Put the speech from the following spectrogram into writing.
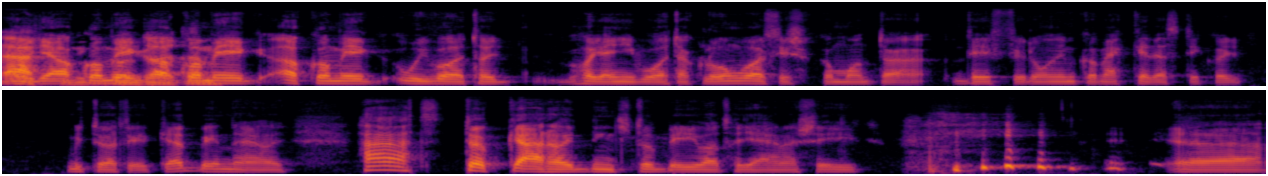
Hát, ugye akkor még, akkor, még, akkor még úgy volt, hogy, hogy ennyi volt a Clone Wars, és akkor mondta Dave Filoni, amikor megkérdezték, hogy mi történt Kedbénnel, hogy hát tök kár, hogy nincs több évad, hogy elmeséljük. uh,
